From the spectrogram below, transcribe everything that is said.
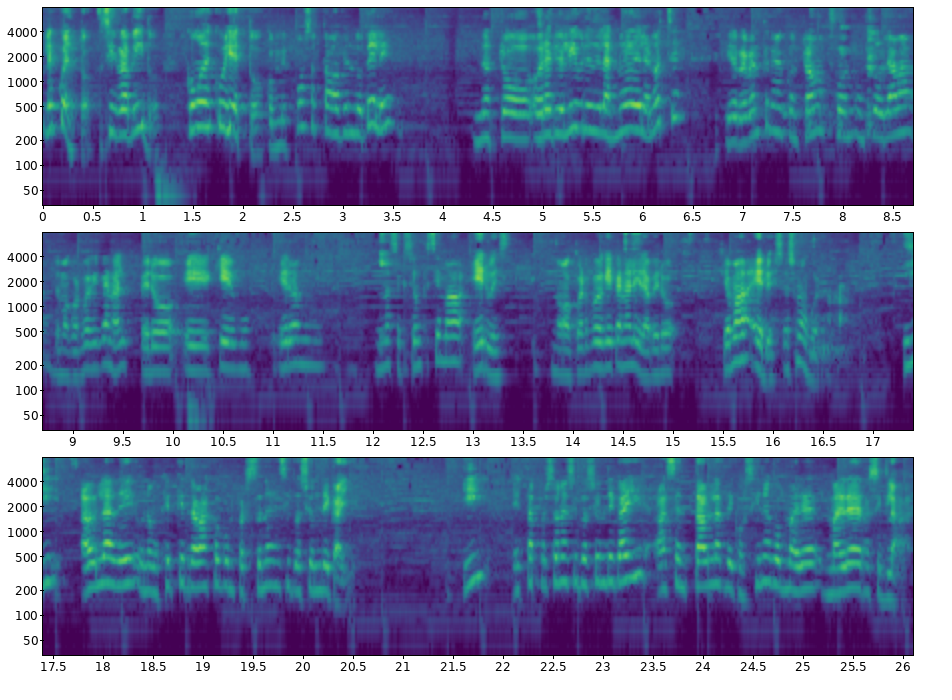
Les cuento, así rapidito, ¿cómo descubrí esto? Con mi esposa estábamos viendo tele, nuestro horario libre de las 9 de la noche, y de repente nos encontramos con un programa, no me acuerdo qué canal, pero eh, que era una sección que se llamaba Héroes. No me acuerdo de qué canal era, pero se llamaba Héroes, eso me acuerdo. Y habla de una mujer que trabaja con personas en situación de calle. Y estas personas en situación de calle hacen tablas de cocina con madera, madera reciclada.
